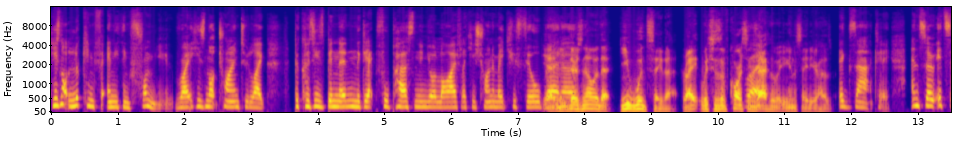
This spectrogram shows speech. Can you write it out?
he's not looking for anything from you, right? He's not trying to like, because he's been a neglectful person in your life, like he's trying to make you feel better. you, there's no that you would say that, right? Which is of course Right. exactly what you're going to say to your husband. Exactly. And so it's,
